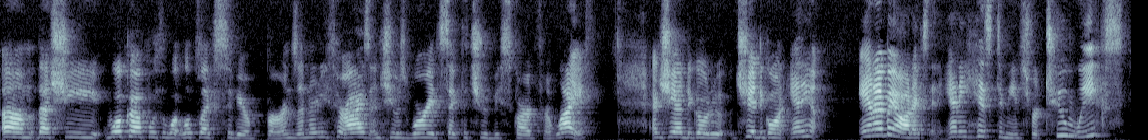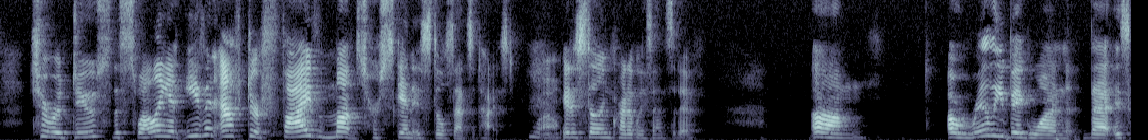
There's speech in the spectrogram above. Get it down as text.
um, that she woke up with what looked like severe burns underneath her eyes, and she was worried sick that she would be scarred for life. And she had to go to she had to go on any antibiotics and antihistamines for two weeks to reduce the swelling, and even after five months, her skin is still sensitized. Wow. It is still incredibly sensitive. Um, a really big one that is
